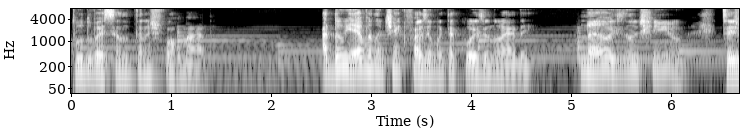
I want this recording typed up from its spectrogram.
Tudo vai sendo transformado. Adão e Eva não tinham que fazer muita coisa no Éden. Não, eles não tinham. Vocês,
